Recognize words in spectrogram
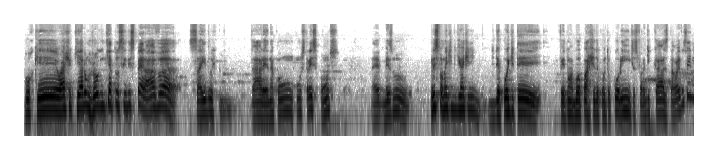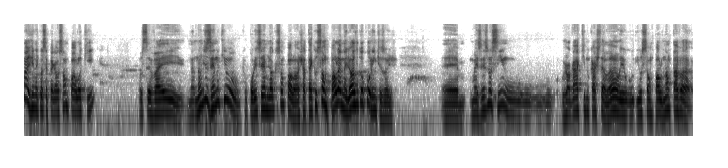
Porque eu acho que era um jogo em que a torcida esperava sair do- da arena com, com os três pontos, né? mesmo principalmente diante de, de- depois de ter feito uma boa partida contra o Corinthians, fora de casa e tal. Aí você imagina que você pegar o São Paulo aqui, você vai. Não dizendo que o, que o Corinthians é melhor que o São Paulo, eu acho até que o São Paulo é melhor do que o Corinthians hoje. É, mas mesmo assim, o, o- o jogar aqui no Castelão e e o São Paulo não estava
